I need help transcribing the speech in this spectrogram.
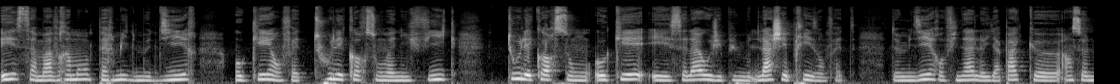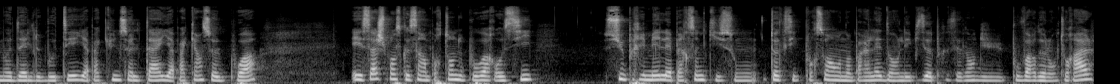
Et ça m'a vraiment permis de me dire, ok, en fait, tous les corps sont magnifiques, tous les corps sont ok, et c'est là où j'ai pu lâcher prise, en fait. De me dire, au final, il n'y a pas qu'un seul modèle de beauté, il n'y a pas qu'une seule taille, il n'y a pas qu'un seul poids. Et ça, je pense que c'est important de pouvoir aussi supprimer les personnes qui sont toxiques pour soi. On en parlait dans l'épisode précédent du pouvoir de l'entourage.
